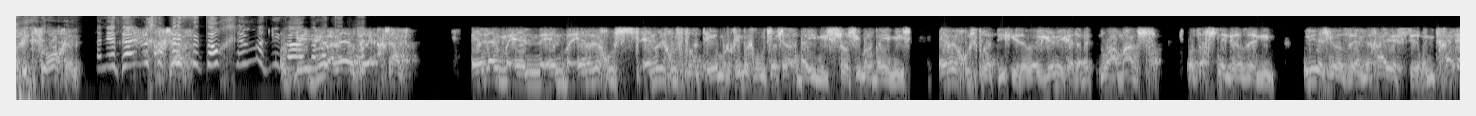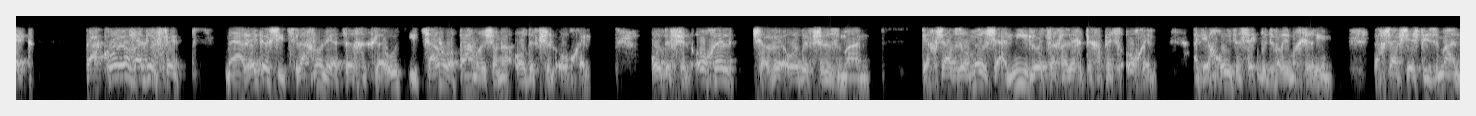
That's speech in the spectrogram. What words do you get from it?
וחיפשו אוכל. אני עדיין מחפשת אוכל, אני לא בדיוק, עכשיו, אין להם, אין, אין, אין, רכוש, אין רכוש פרטי, הם הולכים בקבוצות של 40 איש, 30-40 איש, אין רכוש פרטי, כי זה לא הגיוני, כי אתה בתנועה, מה עכשיו? לא צריך שני גרזנים, לי יש גרזן, לך יש סיר, ונתחלק. והכל עבד יפה. מהרגע שהצלחנו לייצר חקלאות, ייצרנו בפעם הראשונה עודף של אוכל. עודף של אוכל שווה עודף של זמן. כי עכשיו זה אומר שאני לא צריך ללכת לחפש אוכל, אני יכול להתעסק בדברים אחרים. ועכשיו שיש לי זמן,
